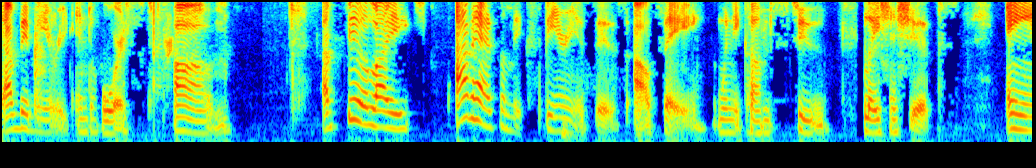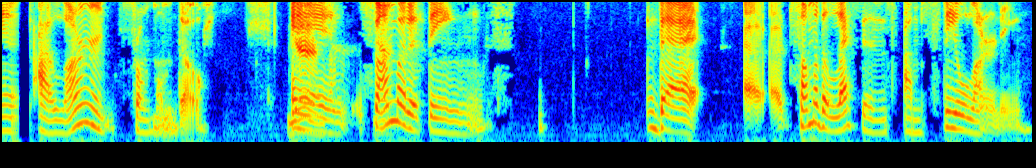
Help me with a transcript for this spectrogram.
I've been married and divorced. Um I feel like I've had some experiences, I'll say, when it comes to relationships. And I learned from them though. Yes. And some of the things that uh, uh, some of the lessons I'm still learning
